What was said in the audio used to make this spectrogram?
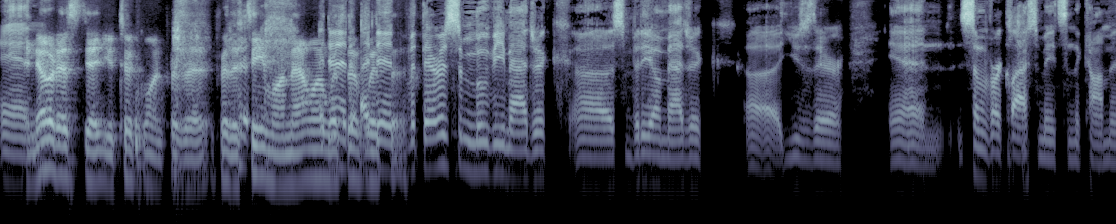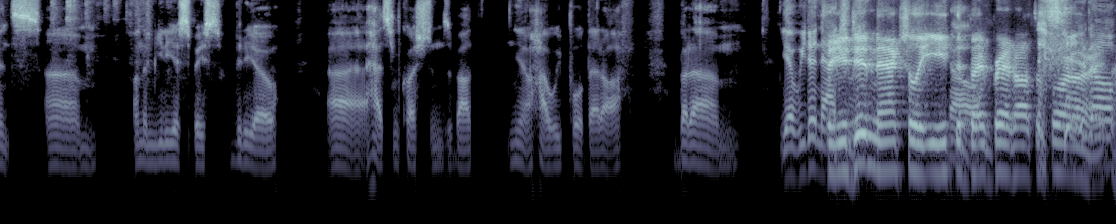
I noticed that you took one for the for the team on that I one with did, the I did, the but there was some movie magic, uh, some video magic uh, used there, and some of our classmates in the comments um, on the media space video uh, had some questions about you know how we pulled that off. But um, yeah, we didn't so you didn't actually eat the No. bre- bread off the floor. Right. no,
